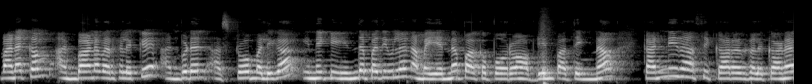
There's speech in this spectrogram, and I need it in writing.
வணக்கம் அன்பானவர்களுக்கு. அன்புடன் அஸ்ட்ரோ மல்லிகா. இன்றைக்கி இந்த பதிவில் நம்ம என்ன பார்க்க போகிறோம் அப்படின்னு பார்த்தீங்கன்னா கன்னிராசிக்காரர்களுக்கான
